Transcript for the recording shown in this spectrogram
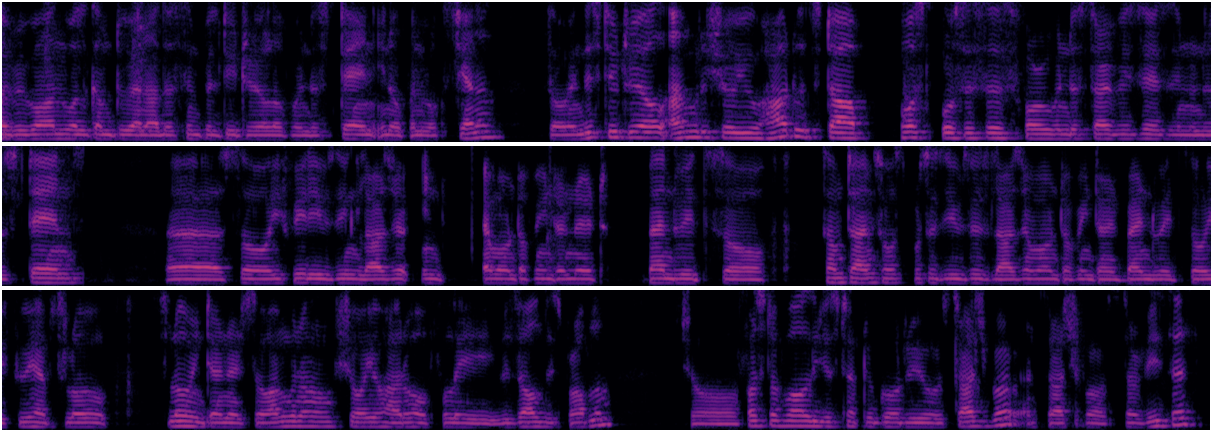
everyone, welcome to another simple tutorial of Windows 10 in OpenBox channel. So in this tutorial, I'm going to show you how to stop host processes for Windows services in Windows 10. Uh, so if you're using larger amount of internet bandwidth, so sometimes host process uses large amount of internet bandwidth. So if you have slow slow internet, so I'm going to show you how to hopefully resolve this problem. So first of all, you just have to go to your search bar and search for services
